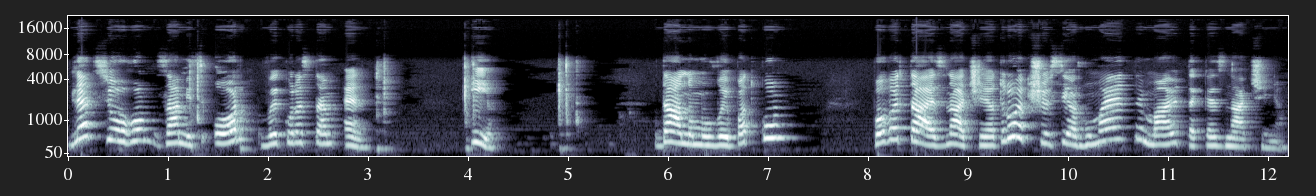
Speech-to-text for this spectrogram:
Для цього замість OR використаємо AND. І в даному випадку повертає значення true, якщо всі аргументи мають таке значення.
